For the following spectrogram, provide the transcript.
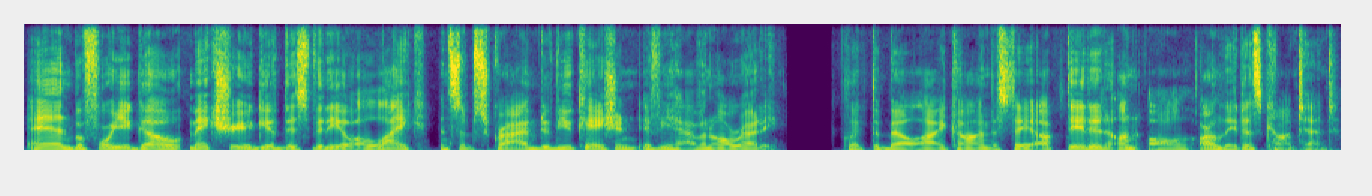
And before you go, make sure you give this video a like and subscribe to Viewcation if you haven't already. Click the bell icon to stay updated on all our latest content.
